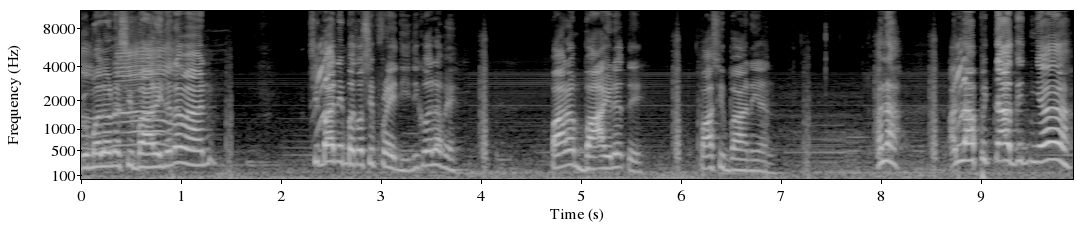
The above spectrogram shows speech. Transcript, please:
Gumalaw na si Barry na naman. Si Bunny ba to si Freddy? Di ko alam eh. Parang violet eh. Pa si Bunny yan. Hala! Ang lapit na agad niya!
